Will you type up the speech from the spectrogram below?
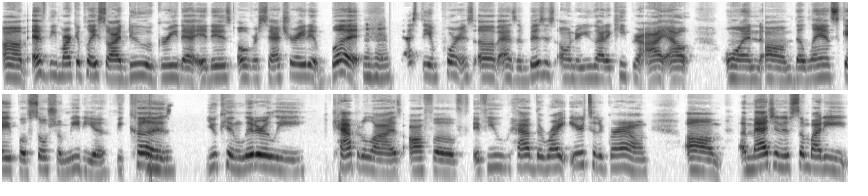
um, FB Marketplace, so I do agree that it is oversaturated, but Mhm. that's the importance of as a business owner you got to keep your eye out on um, the landscape of social media because you can literally capitalize off of if you have the right ear to the ground um imagine if somebody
